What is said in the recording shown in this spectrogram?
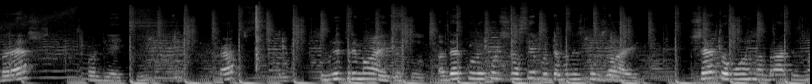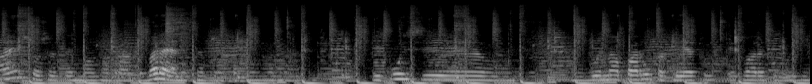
Береш спагетті, хапс, і вони тримаються тут. А деколи хочеш насипати, вони сповзають. Ще то можна брати, знаєш, що ще цим можна брати? Вареник, наприклад, можна брати. Якусь е, на пару котлету, як вариш у воді.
